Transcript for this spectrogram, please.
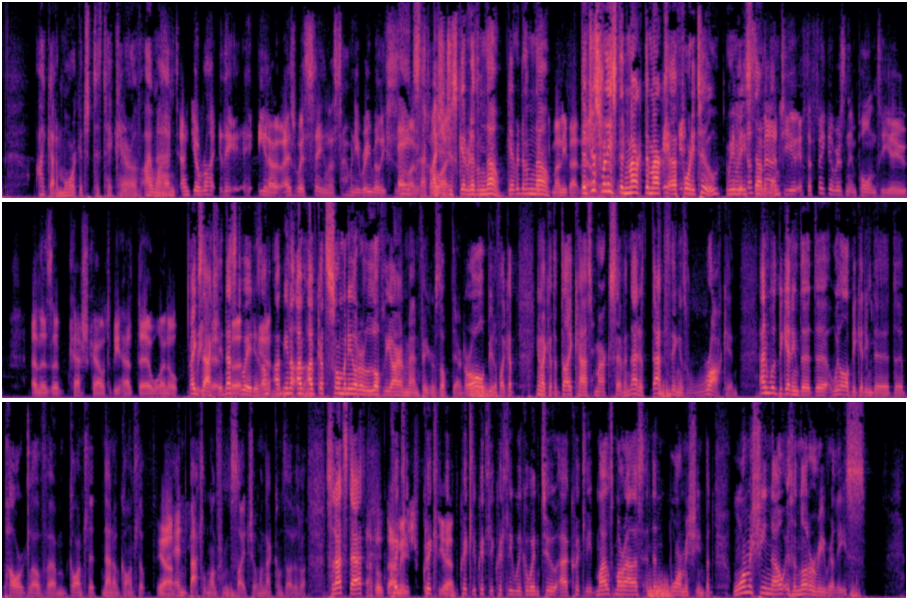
I got a mortgage to take care of. I want And to. and you're right. The, you know, as we're seeing, there's so many re-releases. At the moment. Exactly. I should like, just get rid of him now. Get rid of him now. money back They've now, just yeah. released the Mark the Mark It- uh, 42. If it Re-released doesn't matter again. to you, if the figure isn't important to you, and there's a cash cow to be had there, why not? Exactly, it? that's But, the way it is. yeah. You know, I've, I've got so many other lovely Iron Man figures up there. They're all beautiful. I got, you know, I got the diecast Mark Seven. That is, that thing is rocking. And we'll be getting the, the we'll all be getting the, the Power Glove um, Gauntlet, Nano Gauntlet, Yeah. and Battle one from Sideshow when that comes out as well. So that's that. That'll quickly, damage- quickly, yeah. quickly, quickly, quickly. We'll go into uh, quickly Miles Morales and then War Machine. But War Machine now is another re-release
